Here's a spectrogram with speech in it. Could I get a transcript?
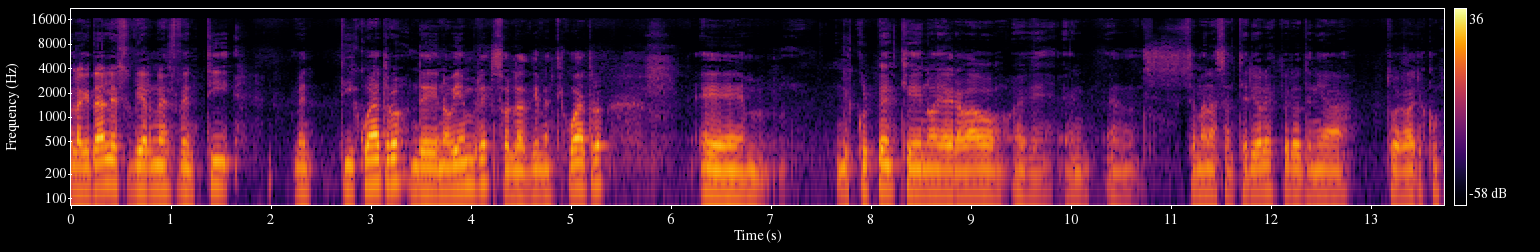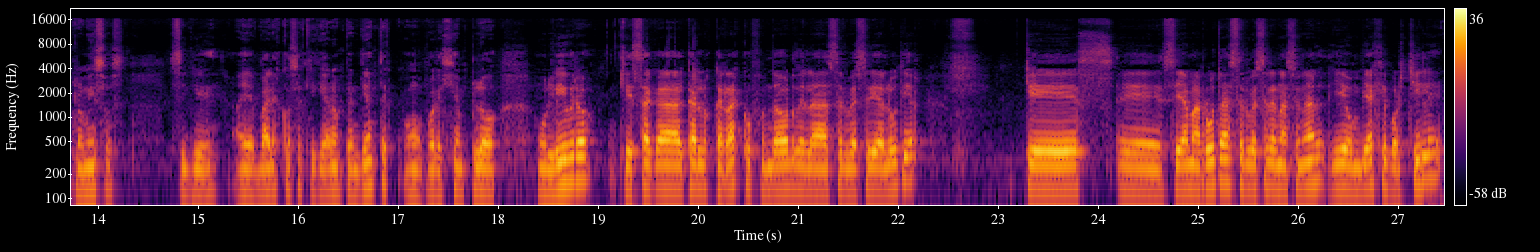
Hola, ¿qué tal? Es viernes 24 de noviembre, son las 10.24. Eh, disculpen que no haya grabado eh, en, semanas anteriores, pero tenía, tuve varios compromisos, así que hay varias cosas que quedaron pendientes, como por ejemplo un libro que saca Carlos Carrasco, fundador de la cervecería Luthier, que es, eh, se llama Ruta Cervecera Nacional y es un viaje por Chile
